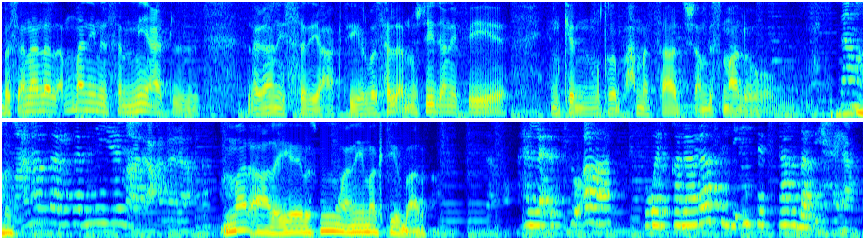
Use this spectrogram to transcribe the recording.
بس أنا لا ماني من سميعة ال- الأغاني السريعة كثير بس هلا من جديد يعني في يمكن مطرب أحمد سعد مش عم بسمع له. تمام بس. معناتها الغنية مارقة على راسك ما لقى علي بس مو يعني ما كثير بعرفها. تمام. هلا السؤال هو القرارات اللي أنت بتاخذها بحياتك.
